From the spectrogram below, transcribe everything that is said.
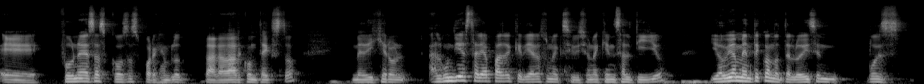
eh, fue una de esas cosas, por ejemplo, para dar contexto, me dijeron, algún día estaría padre que dieras una exhibición aquí en Saltillo, y obviamente cuando te lo dicen, pues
